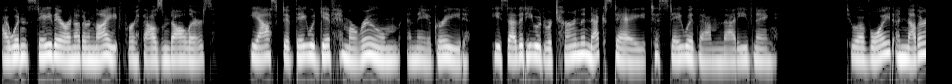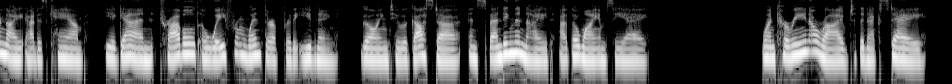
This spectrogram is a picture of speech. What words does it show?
I wouldn't stay there another night for a $1,000. He asked if they would give him a room, and they agreed. He said that he would return the next day to stay with them that evening. To avoid another night at his camp, he again traveled away from Winthrop for the evening, going to Augusta and spending the night at the YMCA. When Kareen arrived the next day,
